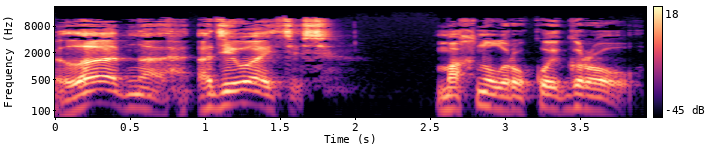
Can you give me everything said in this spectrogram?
«Ладно, одевайтесь», – махнул рукой Гроу.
